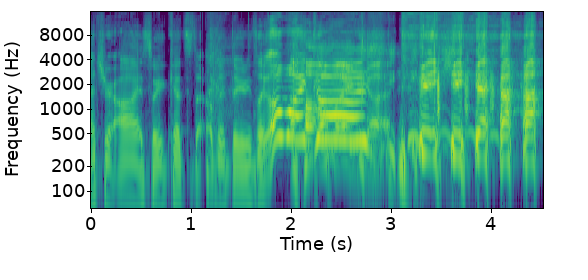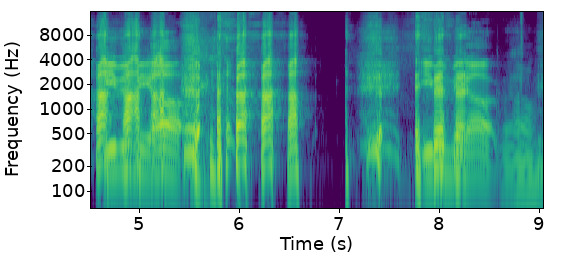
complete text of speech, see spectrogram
match your eye, so he cuts the other thing. and He's like, "Oh my Oh my gosh, Even me up. Even me up, man.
